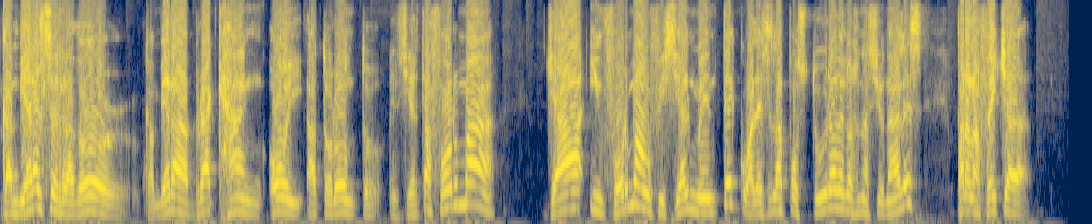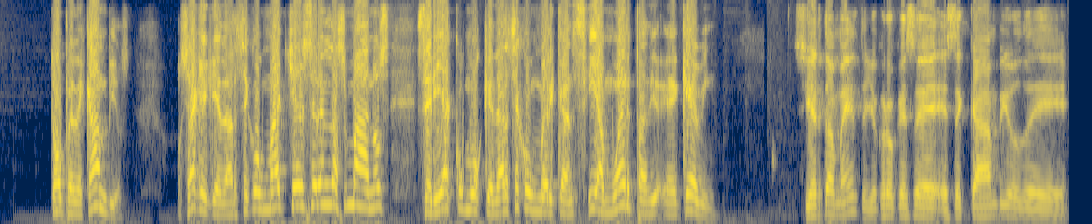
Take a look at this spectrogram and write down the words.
cambiar al cerrador, cambiar a Brackham hoy a Toronto, en cierta forma ya informa oficialmente cuál es la postura de los nacionales para la fecha tope de cambios. O sea que quedarse con Matt en las manos sería como quedarse con mercancía muerta, eh, Kevin. Ciertamente, yo creo que ese, ese cambio de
